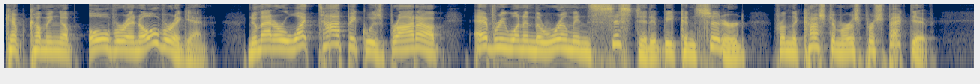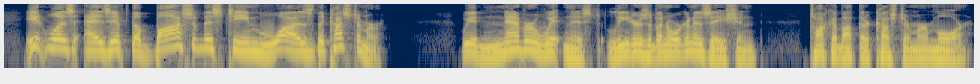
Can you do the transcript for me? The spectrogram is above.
kept coming up over and over again. No matter what topic was brought up, everyone in the room insisted it be considered from the customer's perspective. It was as if the boss of this team was the customer. We had never witnessed leaders of an organization talk about their customer more.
